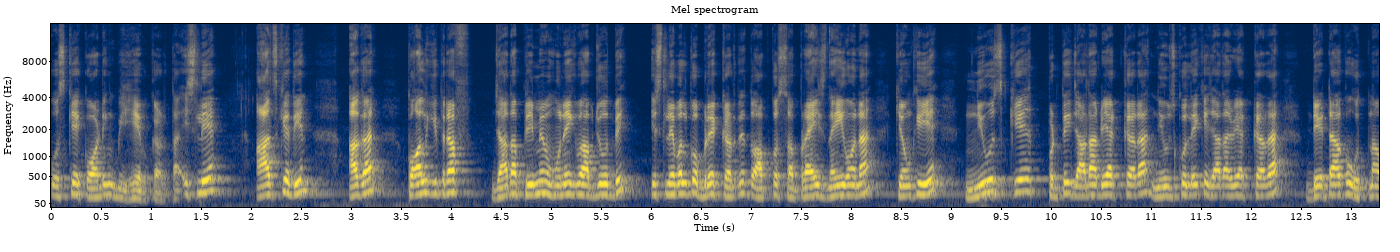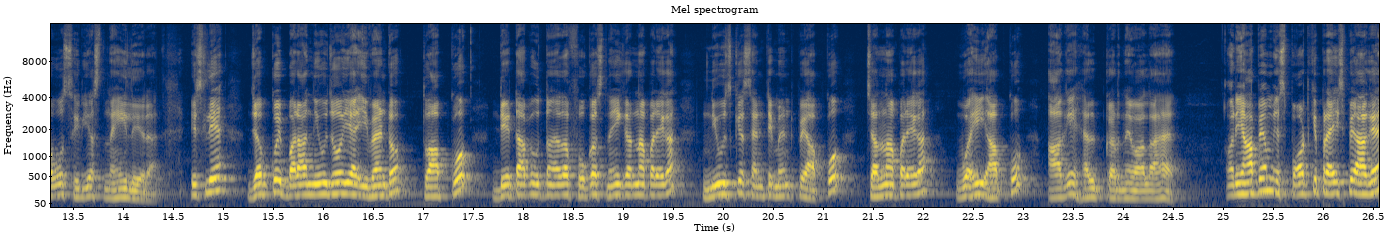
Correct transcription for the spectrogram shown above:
उसके अकॉर्डिंग बिहेव करता। इसलिए आज के दिन अगर कॉल की तरफ़ ज़्यादा प्रीमियम होने के बावजूद भी इस लेवल को ब्रेक कर दे तो आपको सरप्राइज़ नहीं होना, क्योंकि ये न्यूज़ के प्रति ज़्यादा रिएक्ट कर रहा है न्यूज़ को लेके ज़्यादा रिएक्ट कर रहा है डेटा को उतना वो सीरियस नहीं ले रहा। है इसलिए जब कोई बड़ा न्यूज़ हो या इवेंट हो तो आपको डेटा पे उतना ज़्यादा फोकस नहीं करना पड़ेगा न्यूज़ के सेंटिमेंट पर आपको चलना पड़ेगा, वही आपको आगे हेल्प करने वाला है। और यहाँ पर हम स्पॉट के प्राइस पर आ गए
